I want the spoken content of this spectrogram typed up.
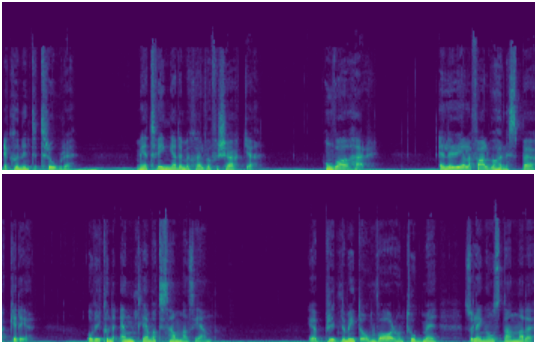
Jag kunde inte tro det. Men jag tvingade mig själv att försöka. Hon var här. Eller i alla fall var hennes spöke det. Och vi kunde äntligen vara tillsammans igen. Jag brydde mig inte om var hon tog mig så länge hon stannade.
